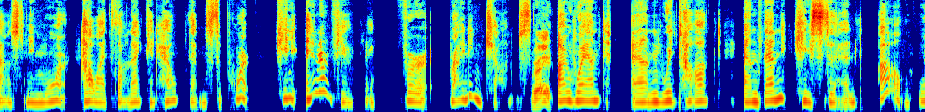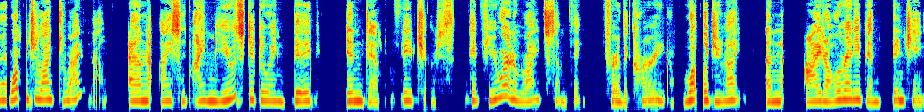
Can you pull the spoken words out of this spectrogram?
ask me more how I thought I could help them support. He interviewed me for writing jobs. Right. I went and we talked, and then he said, Oh, well, what would you like to write about? And I said, I'm used to doing big, in depth features. If you were to write something for the courier, what would you like? And I'd already been thinking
